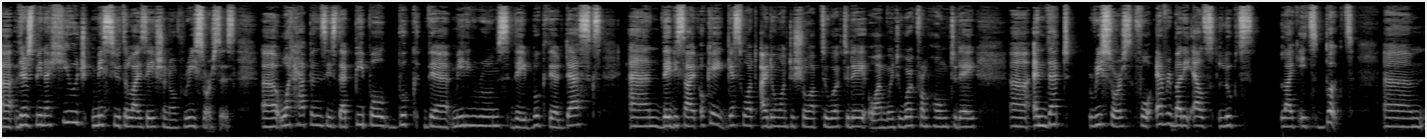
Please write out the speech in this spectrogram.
uh, there's been a huge misutilization of resources uh, what happens is that people book their meeting rooms they book their desks and they decide, okay, guess what? I don't want to show up to work today, or I'm going to work from home today. Uh, and that resource for everybody else looks like it's booked. Um,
